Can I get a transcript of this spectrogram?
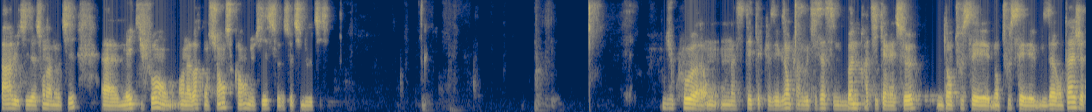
par l'utilisation d'un outil, euh, mais qu'il faut en, avoir conscience quand on utilise ce type d'outil. Du coup, euh, on, a cité quelques exemples. Hein. Ça, c'est une bonne pratique RSE dans tous ces dans tous ces avantages.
